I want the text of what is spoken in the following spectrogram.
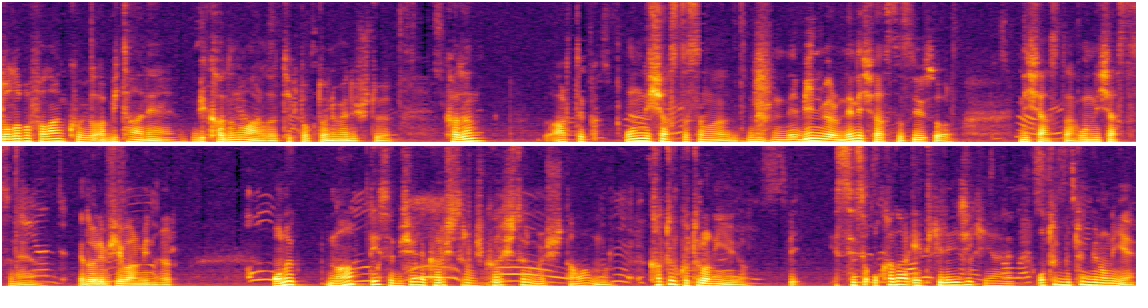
Dolaba falan koyuyor. Bir tane bir kadın vardı TikTok'ta önüme düştü. Kadın artık un nişastası mı ne bilmiyorum ne nişastasıysa o. Nişasta. Un nişastası ne ya? Ya da öyle bir şey var mı bilmiyorum. Onu ne yaptıysa bir şeyle karıştırmış karıştırmış tamam mı? Katır kutur onu yiyor. Ve sesi o kadar etkileyici ki yani. Otur bütün gün onu ye.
